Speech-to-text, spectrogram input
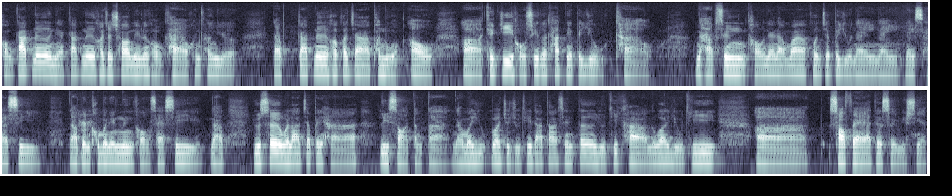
ของการ์ดเนอร์เนี่ยการ์ดเนอร์เขาจะชอบในเรื่องของคลาวค่อนข้างเยอะนะครับการ์ดเนอร์เขาก็จะผนวกเอาเทคโนโลยีของศิลทัศน์เนี่ยไปอยู่คลาวนะครับซึ่งเขาแนะนำว่าควรจะไปอยู่ในในในแซสซี่ นะครับเป็นคอมโพเนนต์หนึ่งของแซสซี่นะครับยูเซอร์เวลาจะไปหารีสอร์ทต่างๆนะว่าอยู่ว่าจะอยู่ที่ Data Center อยู่ที่คาหรือว่าอยู่ที่ซอฟต์แวร์เดอร์เซอร์วิสเนี่ย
